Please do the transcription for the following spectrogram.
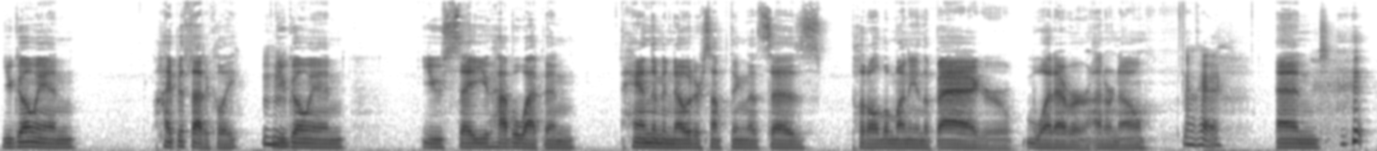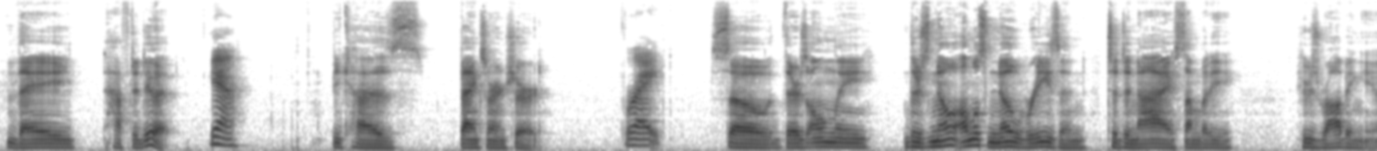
You go in, hypothetically, you mm-hmm. go in, you say you have a weapon, hand them a note or something that says, put all the money in the bag or whatever. I don't know. Okay. And they have to do it Yeah. because banks are insured. Right. So there's only there's no almost no reason to deny somebody who's robbing you.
